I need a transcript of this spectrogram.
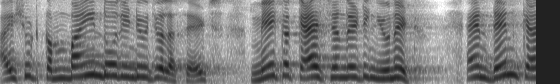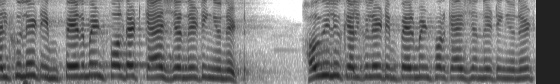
I should combine those individual assets, make a cash generating unit and then calculate impairment for that cash generating unit. How will you calculate impairment for cash generating unit?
